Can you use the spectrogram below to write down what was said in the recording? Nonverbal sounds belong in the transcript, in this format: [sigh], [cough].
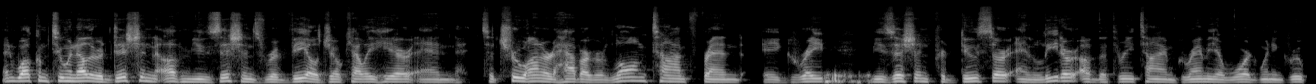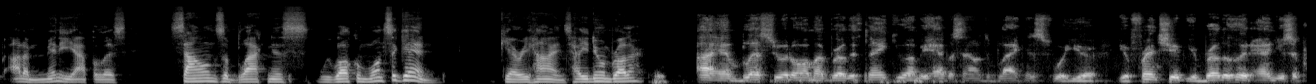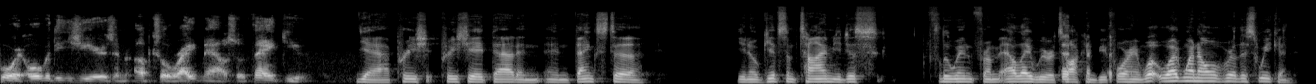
And welcome to another edition of Musicians Reveal. Joe Kelly here, and it's a true honor to have our longtime friend, a great musician, producer, and leader of the three time Grammy Award winning group out of Minneapolis, Sounds of Blackness. We welcome once again Gary Hines. How you doing, brother? I am blessed through it all, my brother. Thank you on behalf of Sounds of Blackness for your your friendship, your brotherhood, and your support over these years and up till right now. So thank you. Yeah, appreciate appreciate that, and and thanks to, you know, give some time. You just flew in from LA. We were talking [laughs] beforehand. What what went over this weekend?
